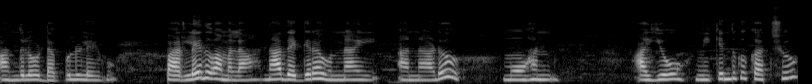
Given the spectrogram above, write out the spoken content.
అందులో డబ్బులు లేవు. పర్లేదు అమల నా దగ్గర ఉన్నాయి అన్నాడు మోహన్. అయ్యో నీకెందుకు ఖర్చు?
